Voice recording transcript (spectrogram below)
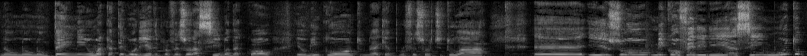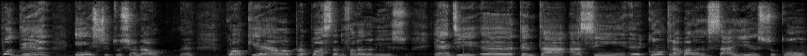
não, não, não tem nenhuma categoria de professor acima da qual eu me encontro, né? Que é professor titular. É, e isso me conferiria, assim, muito poder institucional. Né? Qual que é a proposta do Falando Nisso? É de uh, tentar, assim, uh, contrabalançar isso com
